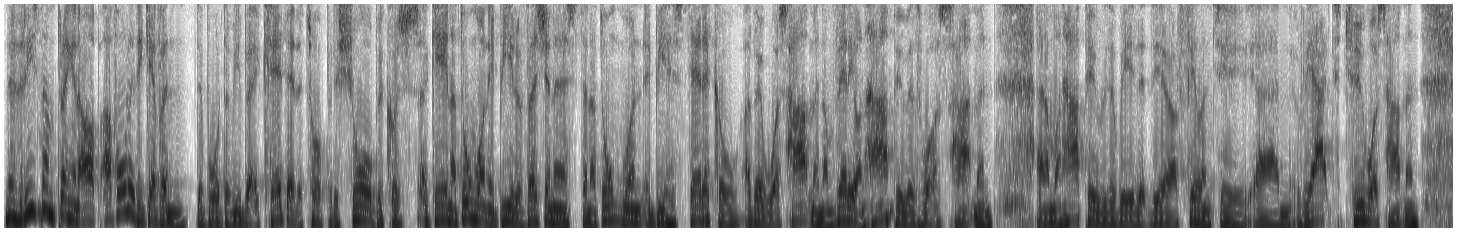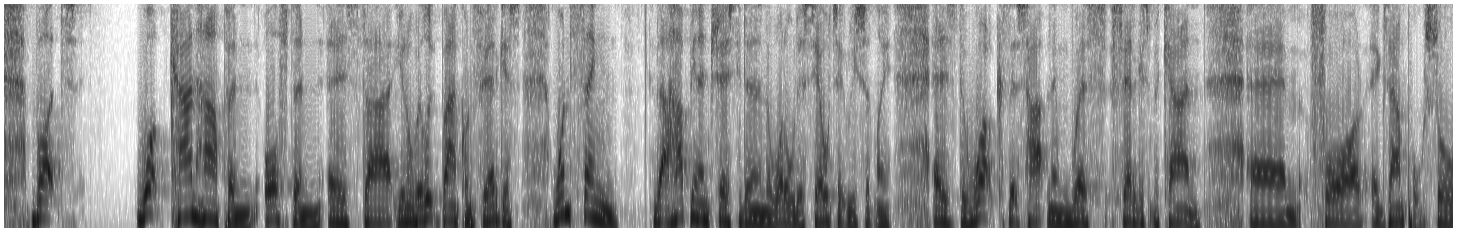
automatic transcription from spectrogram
Now, the reason I'm bringing it up, I've already given the board a wee bit of credit at the top of the show because, again, I don't want to be revisionist and I don't want to be hysterical about what's happening. I'm very unhappy with what's happening and I'm unhappy with the way that they are failing to um, react to what's happening. But what can happen often is that, you know, we look back on Fergus. One thing that I have been interested in in the world of Celtic recently is the work that's happening with Fergus McCann, um, for example. So,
